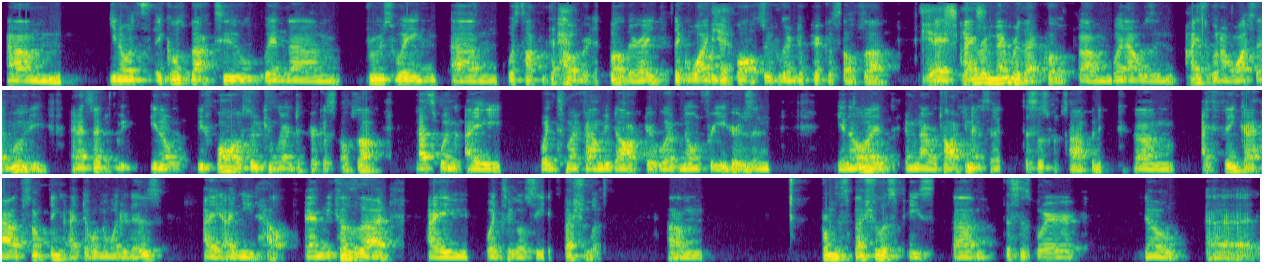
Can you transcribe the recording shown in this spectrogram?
Um, you know, it's it goes back to when um, Bruce Wayne um, was talking to Albert his brother, right? Like, why did Yeah. you fall? So we learn to pick ourselves up. Yes, and yes. I remember that quote um, when I was in high school and I watched that movie. And I said, we, you know, we fall so we can learn to pick ourselves up. That's when I went to my family doctor, who I've known for years. And, you know, I, him and I were talking. I said, this is what's happening. Um, I think I have something. I don't know what it is. I, I need help. And because of that, I went to go see a specialist. Um, from the specialist piece, um, this is where, you know, uh,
